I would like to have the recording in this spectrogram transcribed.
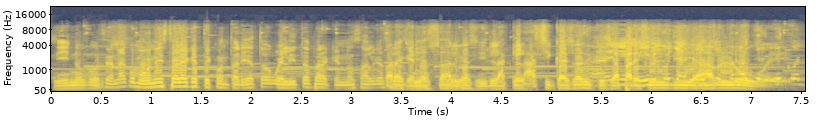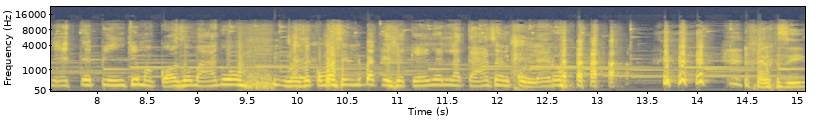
Sí, no, pues, Suena como una historia que te contaría tu abuelita para que no salgas. para que no fiestas, salga güey. así la clásica esa de que se Ay, apareció mijo, el no diablo, hacerle güey. con este pinche mocoso vago. No sé cómo hacerle para que se quede en la casa el culero. Pero sí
